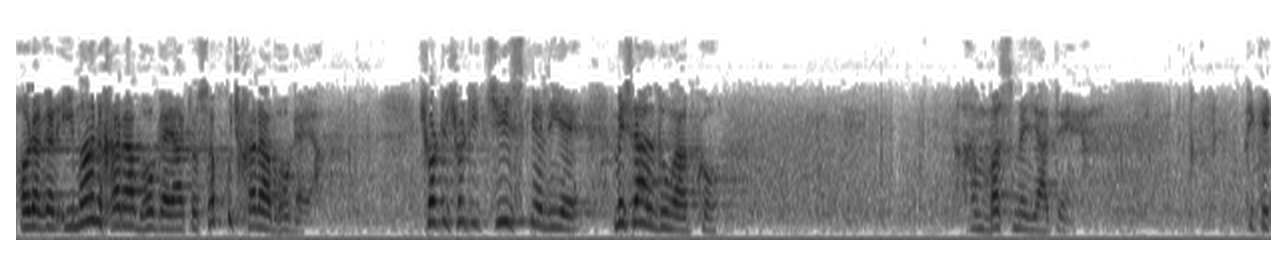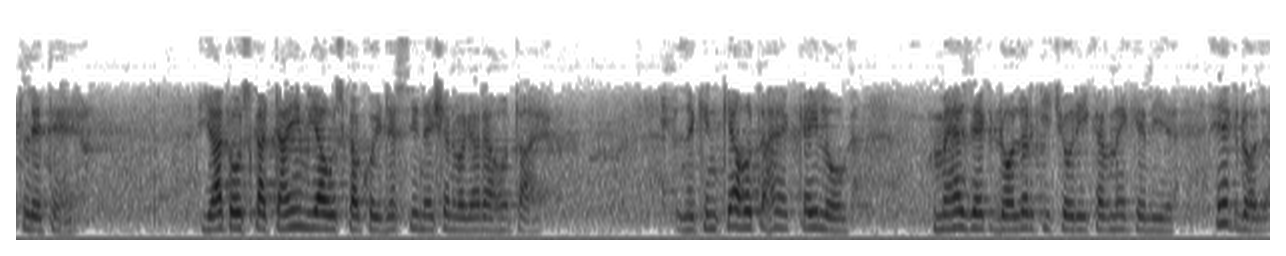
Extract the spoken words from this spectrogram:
اور اگر ایمان خراب ہو گیا تو سب کچھ خراب ہو گیا۔ چھوٹی چھوٹی چیز کے لیے مثال دوں آپ کو۔ ہم بس میں جاتے ہیں۔ ٹکٹ لیتے ہیں۔ یا تو اس کا ٹائم یا اس کا کوئی ڈیسٹینیشن وغیرہ ہوتا ہے۔ لیکن کیا ہوتا ہے، کئی لوگ محض ایک ڈالر کی چوری کرنے کے لیے، ایک ڈالر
